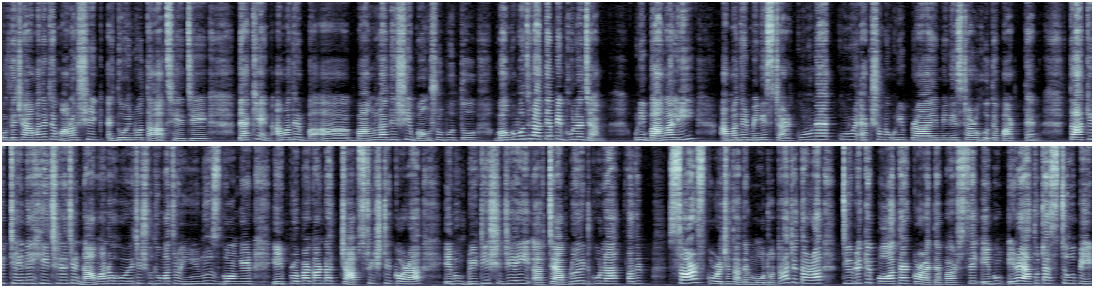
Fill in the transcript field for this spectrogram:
বলতে চাই, আমাদের একটা মানসিক দৈন্যতা আছে যে, দেখেন আমাদের বাংলাদেশি বংশভূত বঙ্গবন্ধু নাতে আপনি ভুলে যান, উনি বাঙালি আমাদের মিনিস্টার কোনো না এক কোনো এক সময় উনি প্রাইম মিনিস্টারও হতে পারতেন। তাকে টেনে হিচড়ে যে নামানো হয়েছে শুধুমাত্র ইউনুস গঙের এই প্রোপাগান্ডার চাপ সৃষ্টি করা এবং ব্রিটিশ যেই ট্যাবলয়েডগুলা তাদের সার্ভ করেছে তাদের মোটোটা যে তারা টিউলিকে পদত্যাগ করাতে পারছে এবং এরা এতটা স্টুপিড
